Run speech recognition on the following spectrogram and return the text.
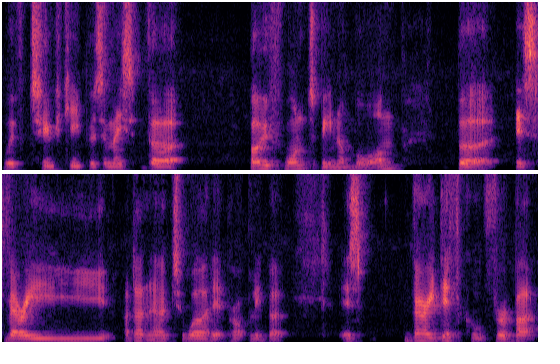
with two keepers, and they both want to be number one, but it's very I don't know how to word it properly, but it's very difficult for a back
